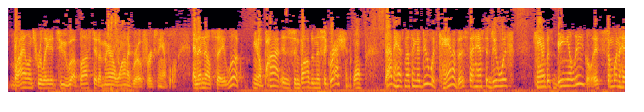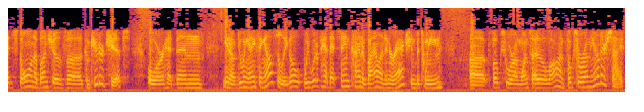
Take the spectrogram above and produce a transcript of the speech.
violence related to a bust at a marijuana grow, for example. And then they'll say, look, you know, pot is involved in this aggression. Well, that has nothing to do with cannabis. That has to do with cannabis being illegal. If someone had stolen a bunch of uh, computer chips or had been, you know, doing anything else illegal, we would have had that same kind of violent interaction between uh, folks who are on one side of the law and folks who are on the other side.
